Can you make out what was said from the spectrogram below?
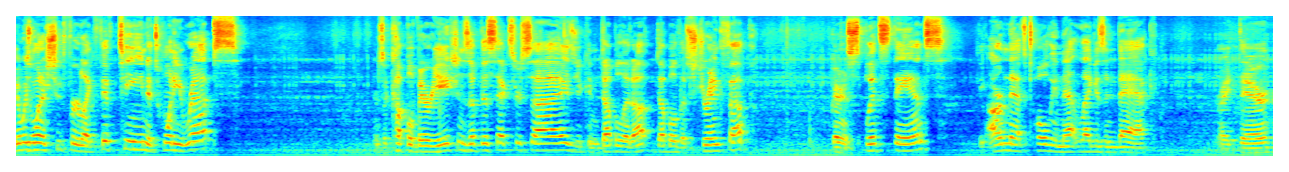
We always want to shoot for like 15 to 20 reps. There's a couple variations of this exercise. You can double it up, double the strength up. We're in a split stance. The arm that's pulling that leg is in back, right there.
